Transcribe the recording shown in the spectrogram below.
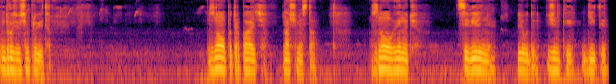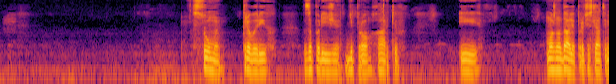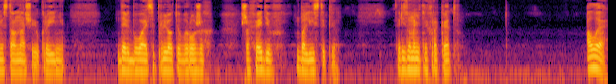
Друзі, всім привіт. Знову потерпають наші міста. Знову гинуть цивільні люди, жінки, діти. Суми, Кривий Ріг, Запоріжжя, Дніпро, Харків. І можна далі перечисляти міста в нашій Україні, де відбуваються прильоти ворожих шахедів, балістики, різноманітних ракет. Але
